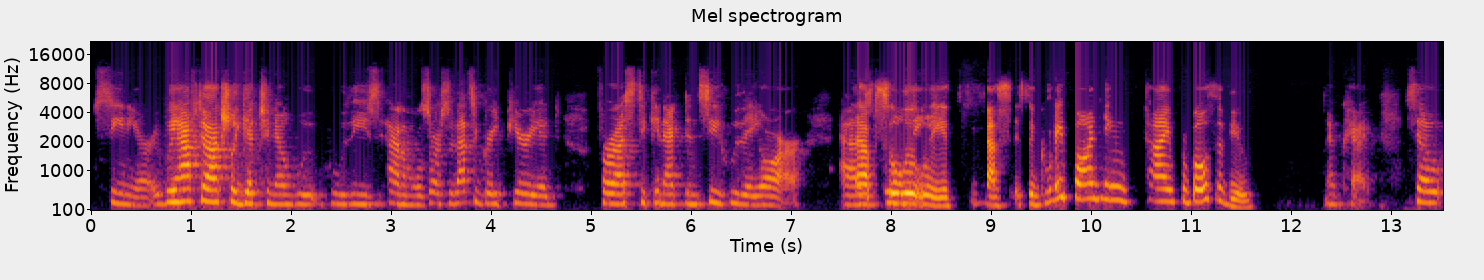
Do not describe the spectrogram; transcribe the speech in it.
senior. We have to actually get to know who, who these animals are. So that's a great period for us to connect and see who they are. Absolutely. It's, yes, it's a great bonding time for both of you. Okay. So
